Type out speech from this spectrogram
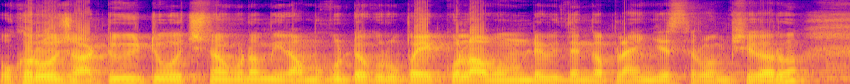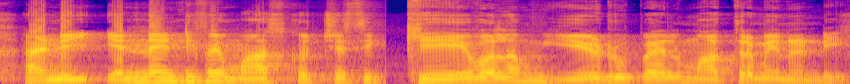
ఒక రోజు అటు ఇటు వచ్చినా కూడా మీరు అమ్ముకుంటే ఒక రూపాయి ఎక్కువ లాభం ఉండే విధంగా ప్లాన్ చేస్తారు వంశీ గారు. And N ninety five mask వచ్చేసి కేవలం ఏడు రూపాయలు మాత్రమేనండి.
